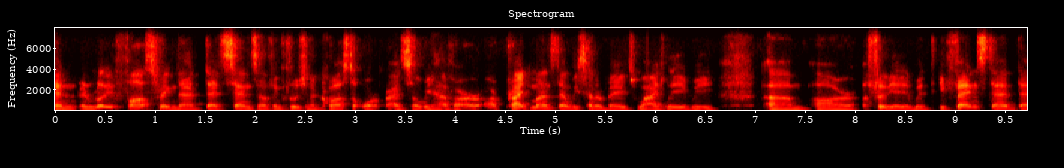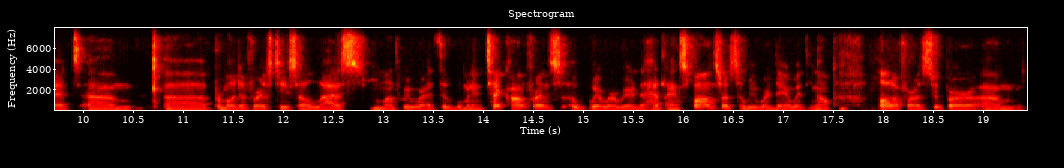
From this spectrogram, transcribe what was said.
and, and really fostering that that sense of inclusion across the org, right? So we have our, our Pride Month that we celebrate widely. We um, are affiliated with events that that um, uh, promote diversity. So last month we were at the Women in Tech conference, uh, where, where we're the headline sponsor. So we were there with you know all of our super um,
